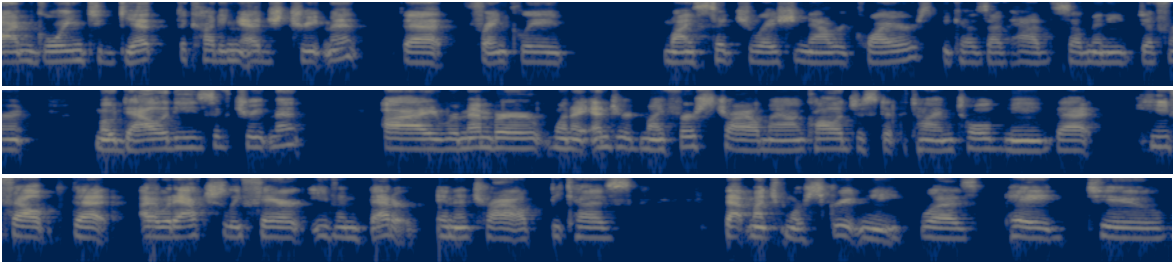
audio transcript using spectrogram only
I'm going to get the cutting edge treatment that, frankly, my situation now requires because I've had so many different modalities of treatment. I remember when I entered my first trial, my oncologist at the time told me that he felt that I would actually fare even better in a trial because that much more scrutiny was paid to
